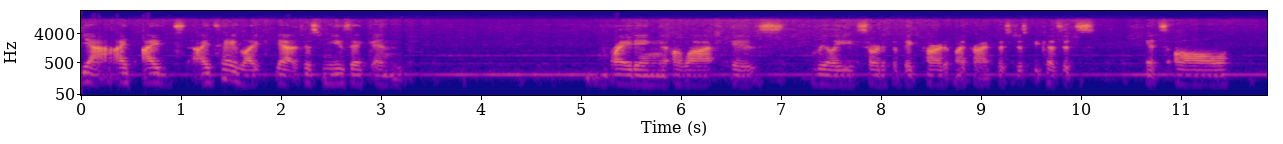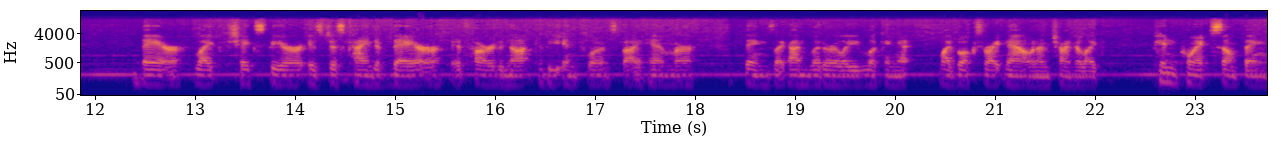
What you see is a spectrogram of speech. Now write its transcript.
yeah I, I'd, I'd say like yeah just music and writing a lot is really sort of a big part of my practice just because it's it's all there like shakespeare is just kind of there it's hard not to be influenced by him or things like i'm literally looking at my books right now and i'm trying to like pinpoint something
